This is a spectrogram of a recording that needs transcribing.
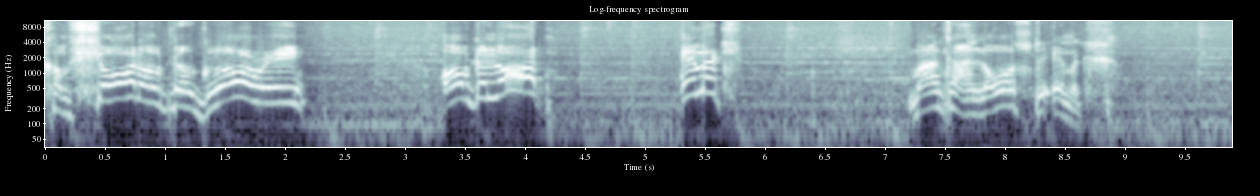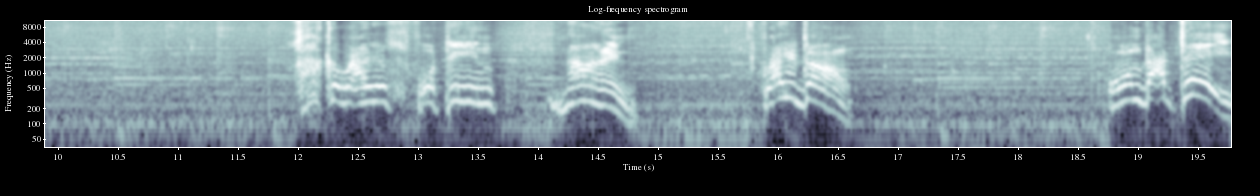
come short of the glory of the Lord image. Mankind lost the image. Zacharias 14 9. Write it down. On that day,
